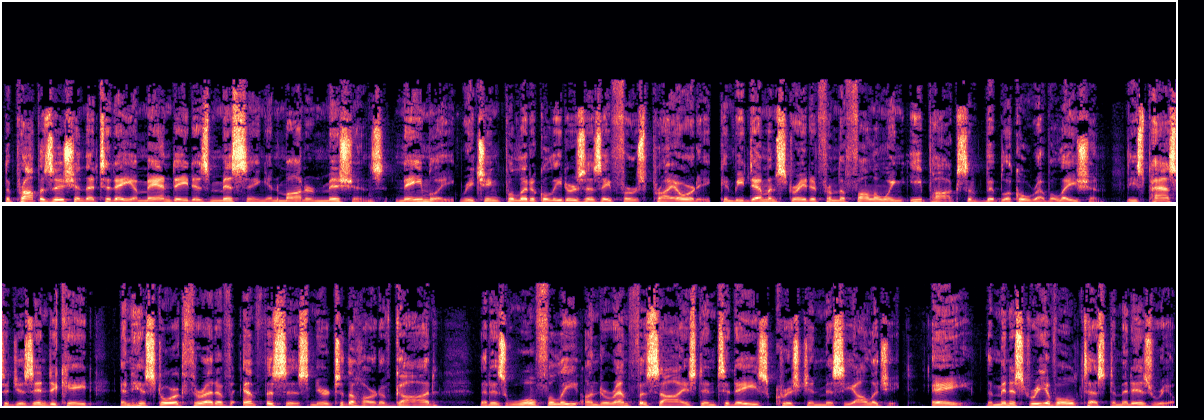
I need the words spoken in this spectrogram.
The proposition that today a mandate is missing in modern missions, namely reaching political leaders as a first priority, can be demonstrated from the following epochs of biblical revelation. These passages indicate an historic thread of emphasis near to the heart of God that is woefully underemphasized in today's Christian missiology. A. The ministry of Old Testament Israel.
